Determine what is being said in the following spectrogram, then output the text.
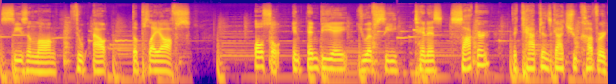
season long throughout the playoffs. Also, in NBA, UFC, tennis, soccer, the captain's got you covered,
